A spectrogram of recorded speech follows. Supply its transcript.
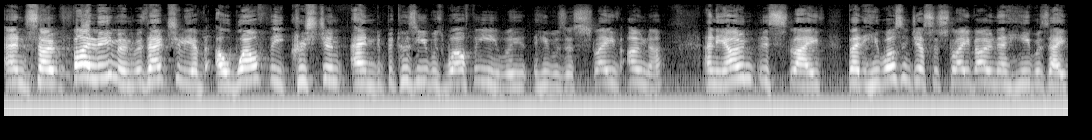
and so Philemon was actually a, a wealthy Christian, and because he was wealthy, he he was a slave owner and he owned this slave, but he wasn't just a slave owner, he was a,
